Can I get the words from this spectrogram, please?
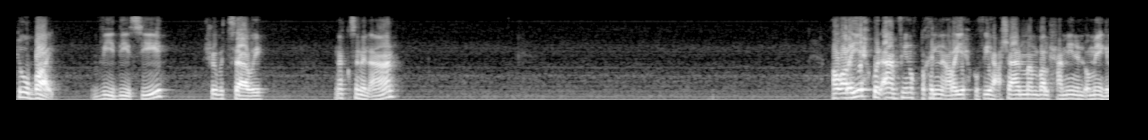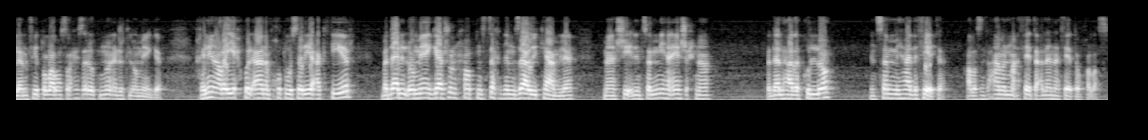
2 pi V DC شو بتساوي؟ نقسم الآن. أو أريحكم الآن في نقطة خليني أريحكم فيها عشان ما نضل حامين الأوميجا لأنه في طلاب هسه رح يسالوك من وين اجت الأوميجا. خليني أريحكم الآن بخطوة سريعة كثير. بدل الأوميجا شو نحط؟ نستخدم زاوية كاملة. ماشي. اللي نسميها إيش إحنا؟ بدل هذا كله نسمي هذا ثيتا. خلص نتعامل مع ثيتا على انها ثيتا وخلاص.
